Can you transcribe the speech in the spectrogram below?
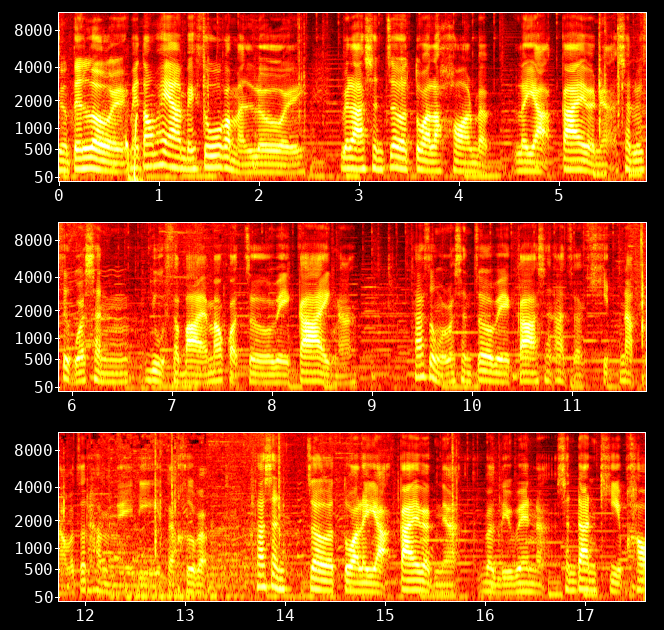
ยืนเต้นเลย ไม่ต้องพยายามไปสู้กับมันเลย เวลาฉันเจอตัวละครแบบระยะใกล้แบบเนี้ย ฉันรู้สึกว่าฉันอยู่สบายมากกว่าเจอเวก้าอีกนะ ถ้าสมมติว่าฉันเจอเวก้า ฉันอาจจะคิดหนักนะว่าจะทำยังไงดี แต่คือแบบ ถ้าฉันเจอตัวระยะใกล้แบบเนี้ยแบบรีเวนอะฉันดันคีบเข้า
